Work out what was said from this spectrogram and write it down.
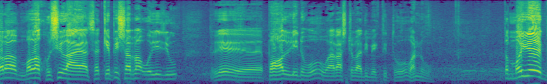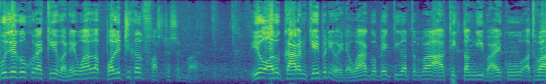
तर मलाई खुसी लागेको छ केपी शर्मा ओलीज्यूले पहल लिनुभयो उहाँ राष्ट्रवादी व्यक्तित्व हो भन्नुभयो। त मैले बुझेको कुरा के भने उहाँलाई पोलिटिकल फ्रस्ट्रेसन भयो। यो अरू कारण केही पनि होइन। उहाँको व्यक्तिगत रूपमा आर्थिक तङ्गी भएको अथवा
